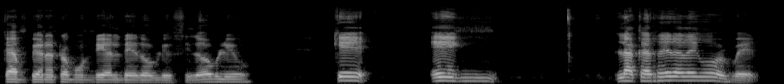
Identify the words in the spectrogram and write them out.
campeonato mundial de WCW, que en la carrera de Goldberg,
